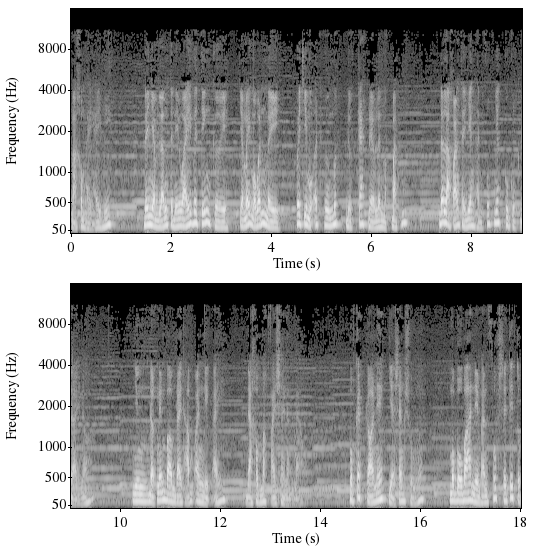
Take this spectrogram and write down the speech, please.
Mà không hề hay biết Để nhầm lẫn tình yêu ấy với tiếng cười Và mấy mẫu bánh mì Với chỉ một ít hương mức được trát đều lên mặt bánh Đó là khoảng thời gian hạnh phúc nhất của cuộc đời nó Nhưng đợt ném bom rải thảm oan nghiệt ấy đã không mắc phải sai lầm nào. Một cách rõ nét và sáng sủa, một bộ ba niềm hạnh phúc sẽ tiếp tục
